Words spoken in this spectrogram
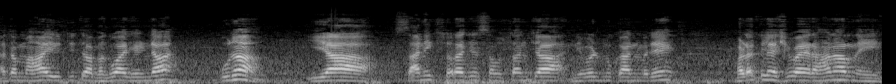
आता महायुतीचा भगवा झेंडा पुन्हा या स्थानिक स्वराज्य संस्थांच्या निवडणुकांमध्ये फडकल्याशिवाय राहणार नाही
